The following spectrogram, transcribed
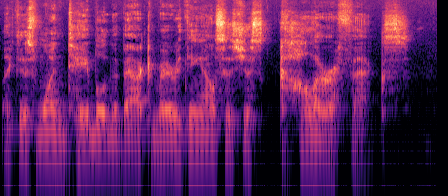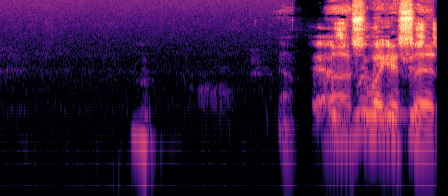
like there's one table in the back, and everything else is just color effects. Yeah. That was Uh, so, like I said,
